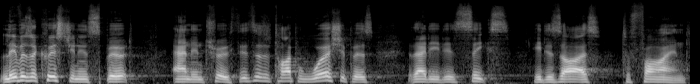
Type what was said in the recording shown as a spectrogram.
Live as a Christian in spirit and in truth. This is a type of worshippers that he seeks, he desires to find.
